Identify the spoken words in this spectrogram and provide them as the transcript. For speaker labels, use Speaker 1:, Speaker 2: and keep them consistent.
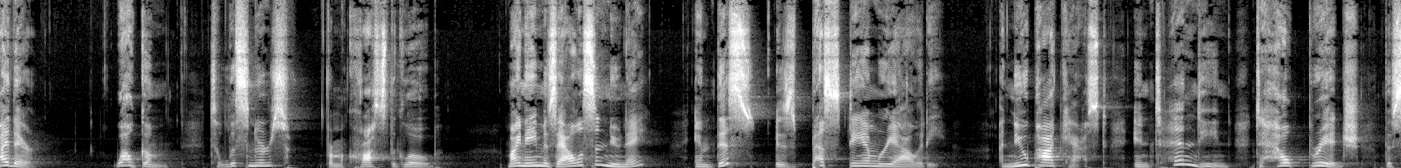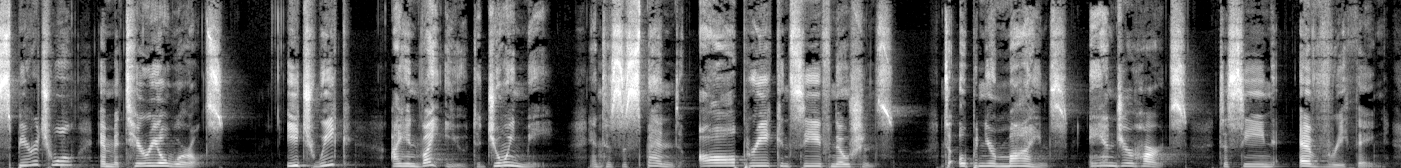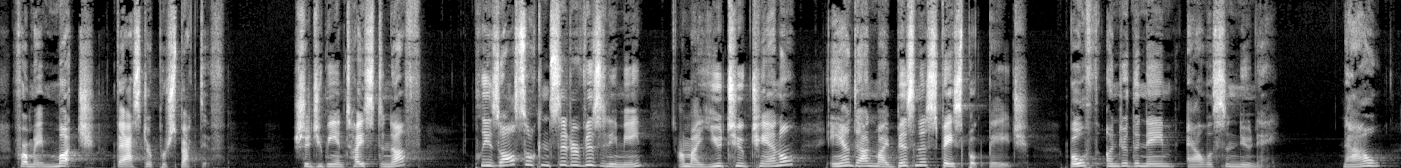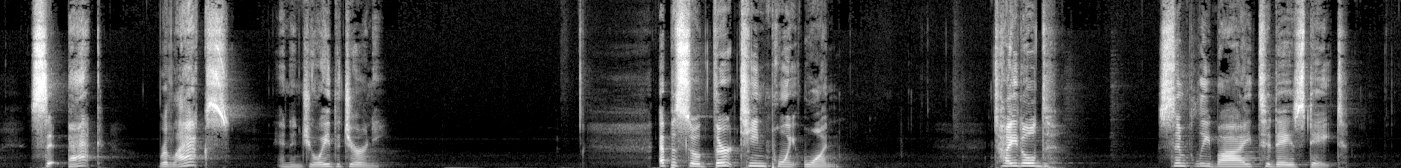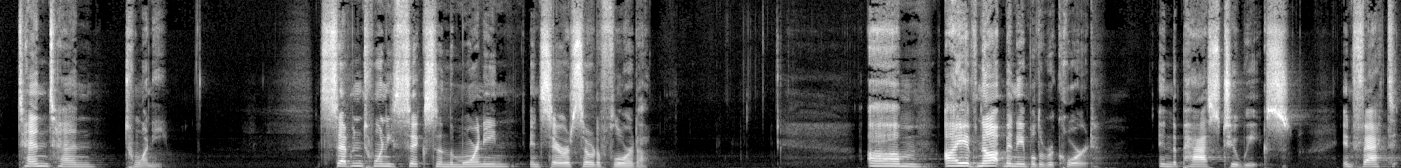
Speaker 1: Hi there. Welcome to listeners from across the globe. My name is Allison Nune, and this is Best Damn Reality, a new podcast intending to help bridge the spiritual and material worlds. Each week, I invite you to join me and to suspend all preconceived notions, to open your minds and your hearts to seeing everything from a much vaster perspective. Should you be enticed enough, please also consider visiting me on my YouTube channel and on my business Facebook page, both under the name Allison Nune. Now, sit back, relax, and enjoy the journey. Episode 13.1, titled simply by today's date 10 10 20. It's 7:26 in the morning in Sarasota, Florida. Um, I have not been able to record in the past 2 weeks. In fact,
